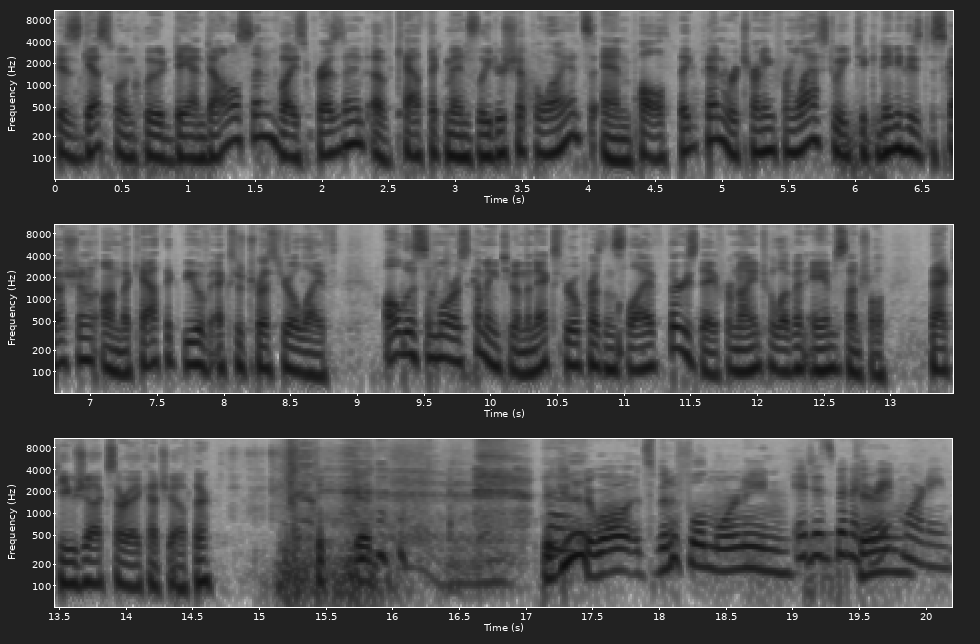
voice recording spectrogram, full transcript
His guests will include Dan Donaldson, Vice President of Catholic Men's Leadership Alliance, and Paul Thigpen, returning from last week to continue his discussion on the Catholic view of extraterrestrial life. All this and more is coming to you on the next Real Presence Live, Thursday from 9 to 11 a.m. Central. Back to you, Jacques. Sorry I cut you off there. Good. You're good. Well, it's been a full morning. It has been a great morning.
